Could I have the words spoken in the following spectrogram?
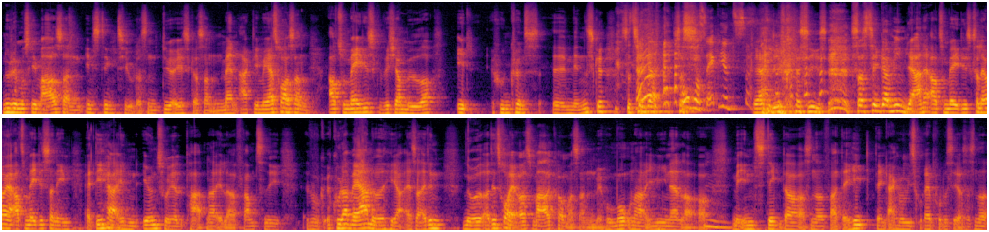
nu er det måske meget sådan instinktivt og sådan dyrisk og sådan mandagtigt, men jeg tror sådan automatisk, hvis jeg møder et hundkøns øh, menneske, så tænker så, Homo sapiens. Ja, lige præcis. Så tænker min hjerne automatisk, så laver jeg automatisk sådan en, at det her er en eventuel partner eller fremtidig, kunne der være noget her? Altså er det noget, og det tror jeg også meget kommer sådan med hormoner i min alder, og mm. med instinkter og sådan noget, fra da helt dengang, hvor vi skulle reproducere os og sådan noget.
